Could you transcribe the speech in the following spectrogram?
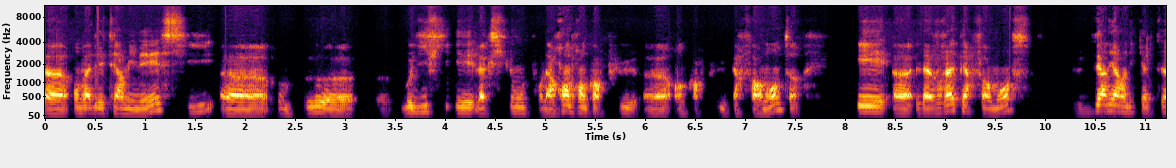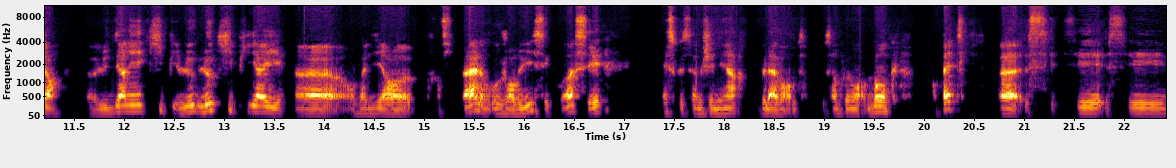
on va déterminer si on peut modifier l'action pour la rendre encore plus, euh, encore plus performante. Et euh, la vraie performance, le dernier indicateur, euh, le dernier KPI, on va dire principal aujourd'hui, c'est quoi? C'est est-ce que ça me génère de la vente, tout simplement. Donc, en fait, c'est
